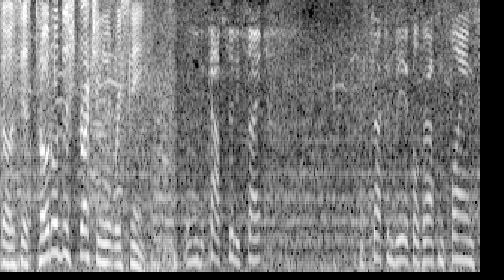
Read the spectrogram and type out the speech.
So it's just total destruction what we're seeing. This is the Cop City site. Construction vehicles are up in flames.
